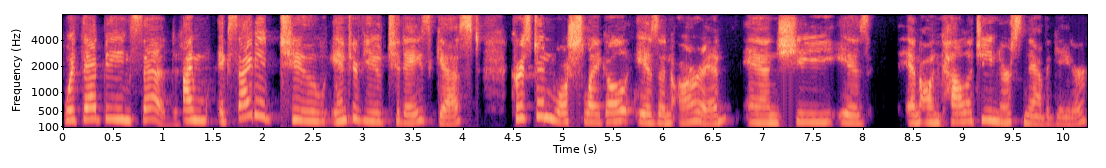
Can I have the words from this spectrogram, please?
With that being said, I'm excited to interview today's guest. Kristin Wohlschlagel is an RN and she is an oncology nurse navigator.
